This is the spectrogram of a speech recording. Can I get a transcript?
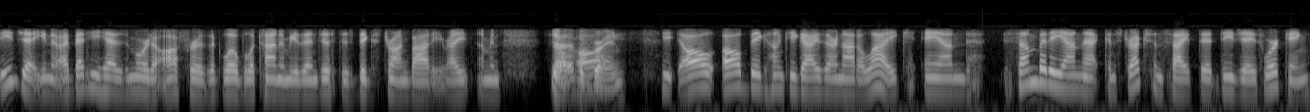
DJ. You know I bet he has more to offer the global economy than just his big strong body, right? I mean, so yeah, I have all, a brain. He, all all big hunky guys are not alike, and somebody on that construction site that DJ's working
